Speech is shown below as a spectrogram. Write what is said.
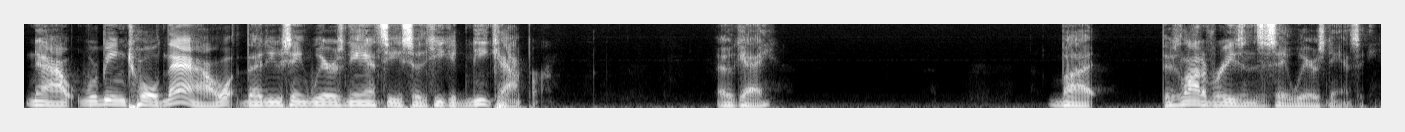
Now we're being told now that he was saying "Where's Nancy" so that he could kneecap her. Okay, but there's a lot of reasons to say "Where's Nancy,"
